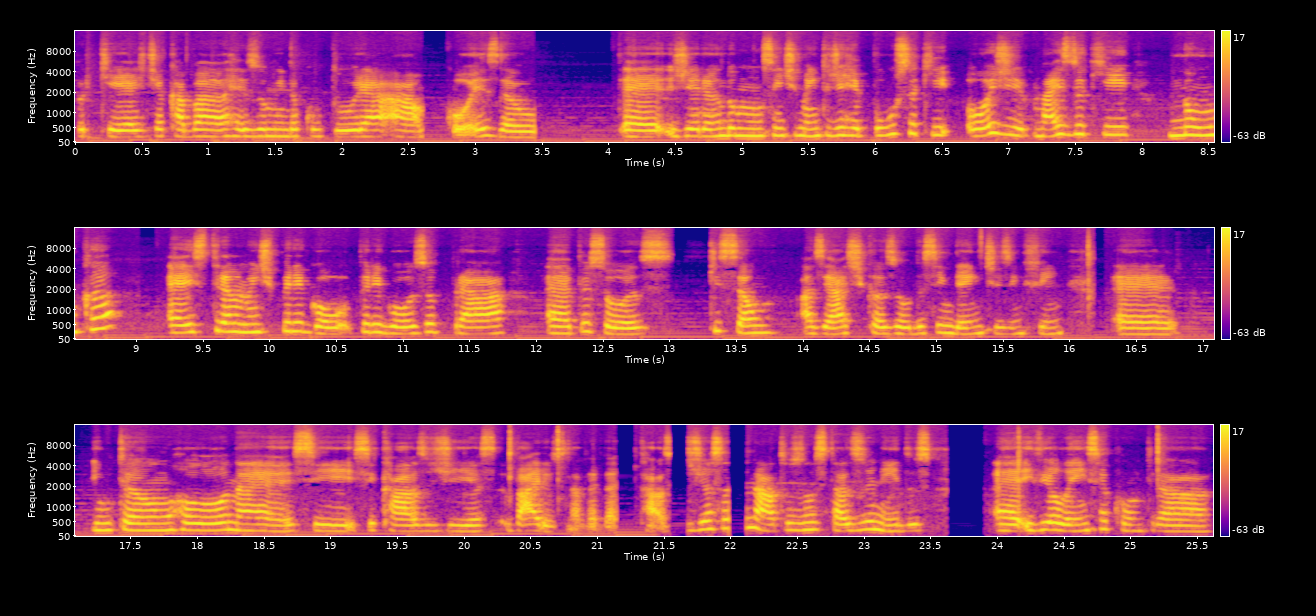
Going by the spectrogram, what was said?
Porque a gente acaba resumindo a cultura a uma coisa, ou é, gerando um sentimento de repulsa que hoje, mais do que nunca, é extremamente perigo, perigoso para pessoas que são asiáticas ou descendentes, enfim. É, então rolou, né, esse, esse caso de vários, na verdade, casos de assassinatos nos Estados Unidos é, e violência contra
